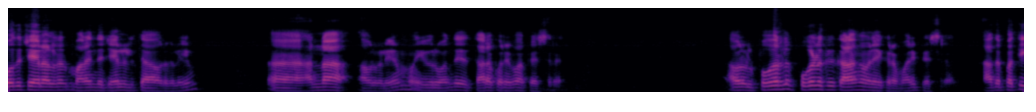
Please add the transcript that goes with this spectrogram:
பொதுச் செயலாளர் மறைந்த ஜெயலலிதா அவர்களையும் அண்ணா அவர்களையும் இவர் வந்து தரக்குறைவாக பேசுகிறார் அவர்கள் புகழ் புகழுக்கு களங்கம் விளைவிக்கிற மாதிரி பேசுகிறார் அதை பற்றி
